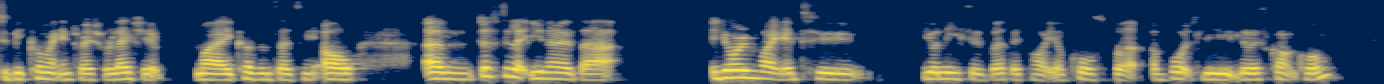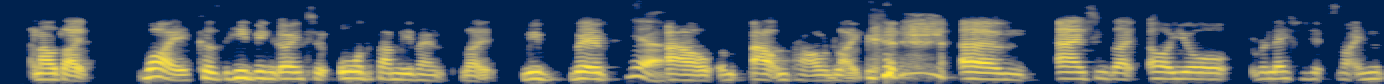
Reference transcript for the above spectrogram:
to become an interracial relationship. My cousin said to me, "Oh, um, just to let you know that you're invited to your niece's birthday party, of course, but unfortunately Lewis can't come." And I was like, "Why?" Because he'd been going to all the family events. Like we we're yeah out out and proud. Like, um, and she was like, "Oh, your relationship's not in,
